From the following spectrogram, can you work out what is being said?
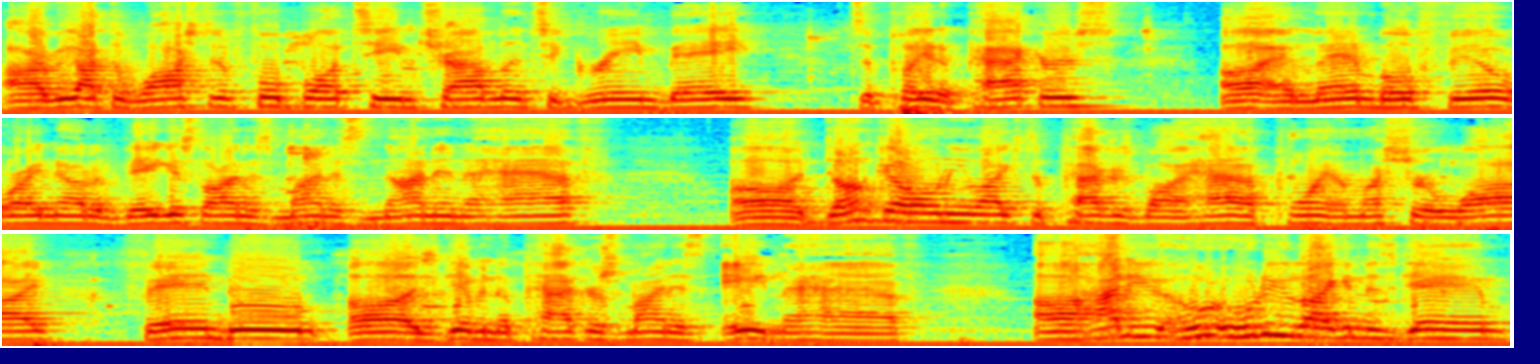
Right, we got the Washington football team traveling to Green Bay to play the Packers uh, at Lambeau Field. Right now, the Vegas line is minus nine and a half. Uh, Dunkel only likes the Packers by a half point. I'm not sure why. FanDuel uh, is giving the Packers minus eight and a half. Uh, how do you who, who do you like in this game?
